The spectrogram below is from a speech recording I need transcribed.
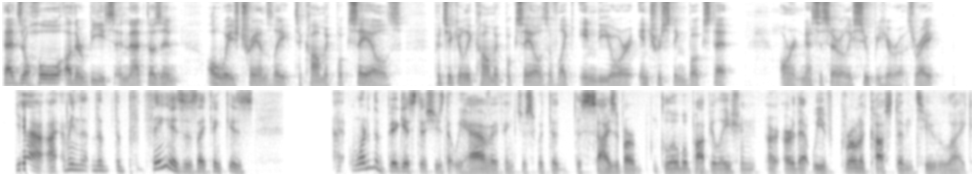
that's a whole other beast and that doesn't always translate to comic book sales particularly comic book sales of like indie or interesting books that aren't necessarily superheroes right Yeah, I, I mean the, the the thing is, is I think is one of the biggest issues that we have. I think just with the the size of our global population, are, are that we've grown accustomed to like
